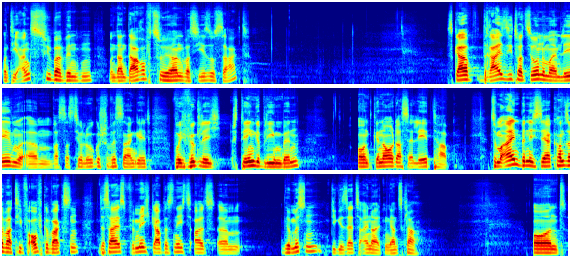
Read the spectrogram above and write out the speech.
und die Angst zu überwinden und dann darauf zu hören, was Jesus sagt? Es gab drei Situationen in meinem Leben, ähm, was das theologische Wissen angeht, wo ich wirklich stehen geblieben bin und genau das erlebt habe. Zum einen bin ich sehr konservativ aufgewachsen. Das heißt, für mich gab es nichts als, ähm, wir müssen die Gesetze einhalten, ganz klar. Und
